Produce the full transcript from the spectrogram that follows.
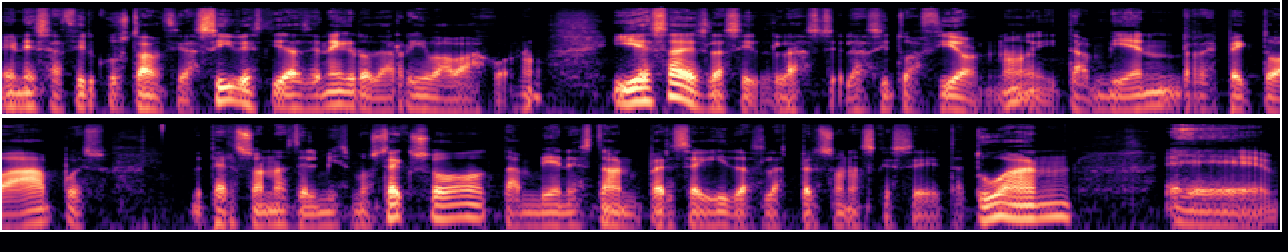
en esa circunstancia. Sí vestidas de negro de arriba abajo, ¿no? Y esa es la, la, la situación, ¿no? Y también respecto a, pues, personas del mismo sexo, también están perseguidas las personas que se tatúan. Em,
